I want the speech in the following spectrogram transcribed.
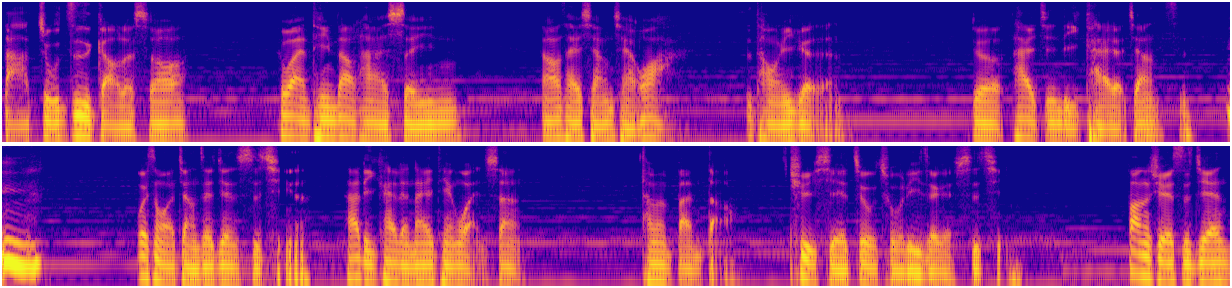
打逐字稿的时候，突然听到他的声音，然后才想起来，哇，是同一个人，就他已经离开了这样子。嗯，为什么我讲这件事情呢？他离开的那一天晚上，他们班导去协助处理这个事情，放学时间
